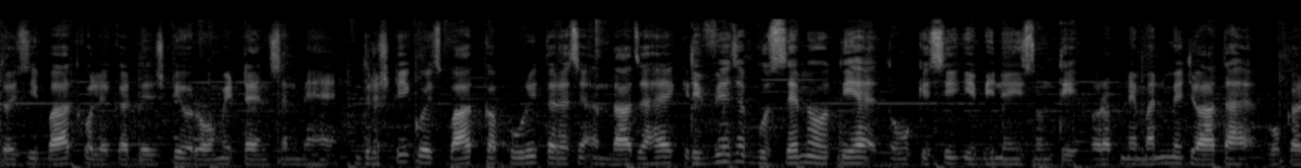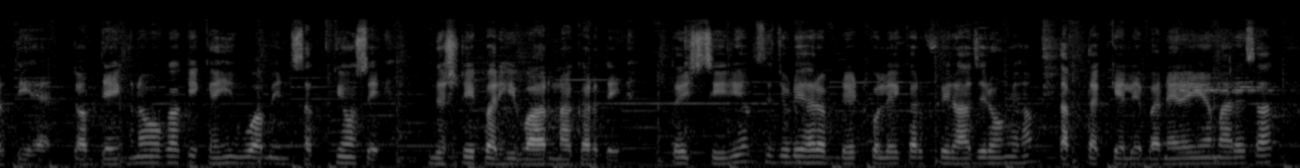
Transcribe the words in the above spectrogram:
तो इसी बात को लेकर दृष्टि और रोमी टेंशन में है। दृष्टि को इस बात का पूरी तरह से अंदाज़ा है कि दिव्या जब गुस्से में होती है तो वो किसी की भी नहीं सुनती और अपने मन में जो आता है, वो करती है। तो अब देखना होगा कि कहीं वो अब इन शक्तियों से दृष्टि पर ही वार ना कर दे। तो इस सीरियल से जुड़ी हर अपडेट को लेकर फिर हाजिर होंगे हम। तब तक के लिए बने रहिए हमारे साथ।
